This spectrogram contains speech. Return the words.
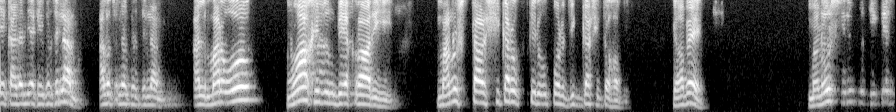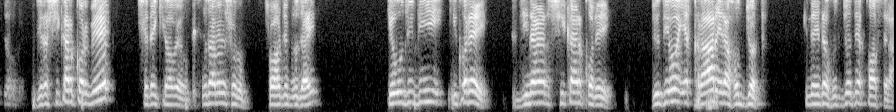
এই কায়দা নিয়ে কি করছিলাম? আলোচনা করছিলাম। আল মার ও মুআখিজুন বি ইকরারিহি মানুষ তার স্বীকারোক্তির উপর জিজ্ঞাসিত হবে। কি হবে? মানুষ যেটা স্বীকার করবে, সেটাই কি হবে? উদাহরণস্বরূপ, সহজে বোঝায় কেউ যদি কি করে? জিনার স্বীকার করে। যদিও একরার এরা হুজ্জত, কিন্তু এটা হুজ্জতে কসরা।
